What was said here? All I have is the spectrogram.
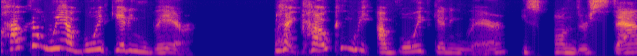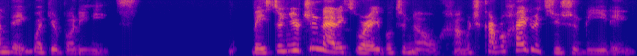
how can we avoid getting there? Like how can we avoid getting there is understanding what your body needs. Based on your genetics, we're able to know how much carbohydrates you should be eating,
